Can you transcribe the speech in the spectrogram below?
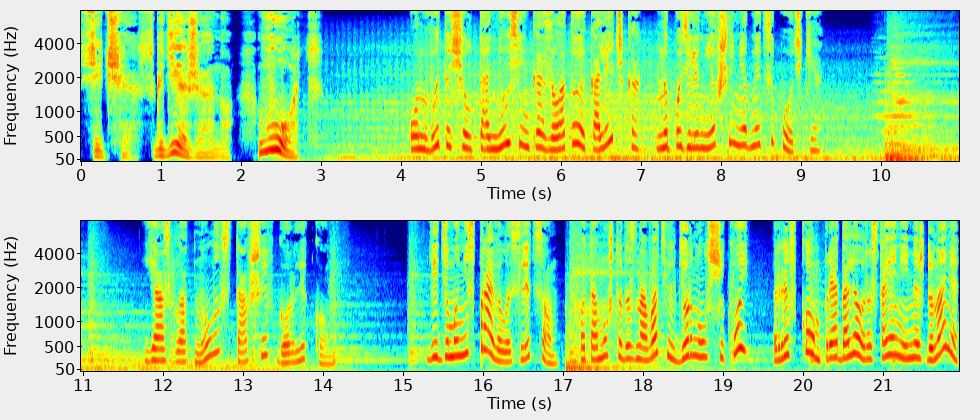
«Сейчас, где же оно? Вот!» Он вытащил тонюсенькое золотое колечко на позеленевшей медной цепочке. Я сглотнула вставший в горле ком. Видимо, не справилась с лицом, потому что дознаватель дернул щекой, рывком преодолел расстояние между нами,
